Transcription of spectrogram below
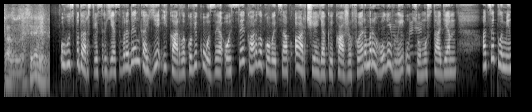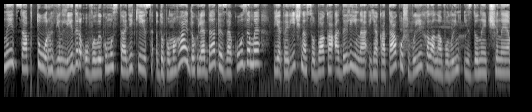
одразу заселили. У господарстві Сергія Свереденка є і карликові кози. Ось це карликовий цап Арчі, який каже фермер, головний у цьому стаді. А це племінний цап Тор. Він лідер у великому стаді кіз. Допомагає доглядати за козами п'ятирічна собака Аделіна, яка також виїхала на Волинь із Донеччини.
